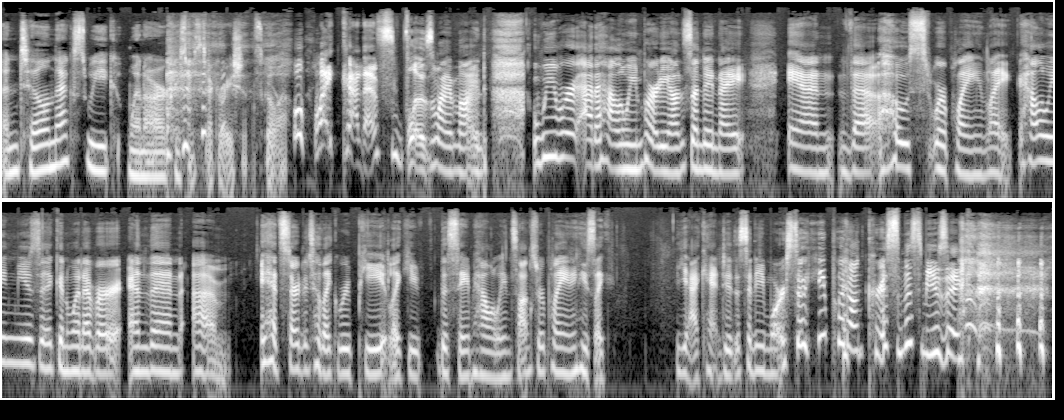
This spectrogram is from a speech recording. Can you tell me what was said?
until next week when our Christmas decorations go up. Oh my god, that blows my mind. We were at a Halloween party on Sunday night and the hosts were playing like Halloween music and whatever and then um it had started to like repeat like you the same Halloween songs were playing and he's like yeah, I can't do this anymore. So he put on Christmas music.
